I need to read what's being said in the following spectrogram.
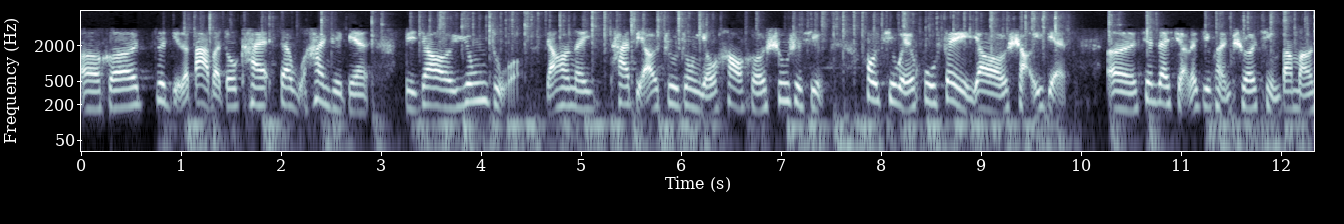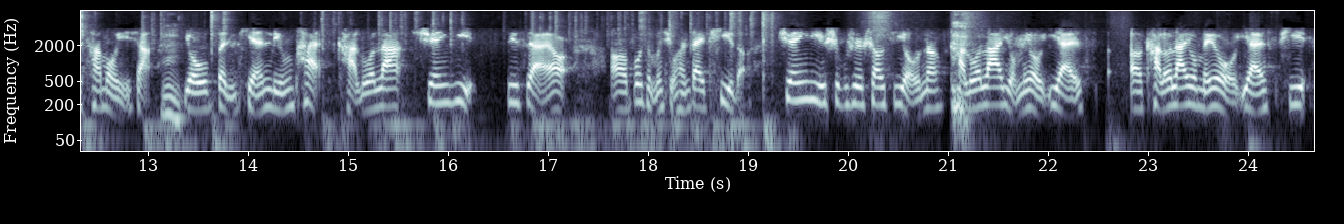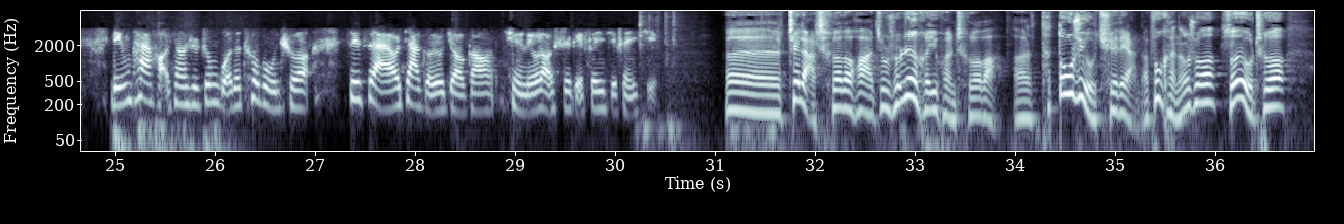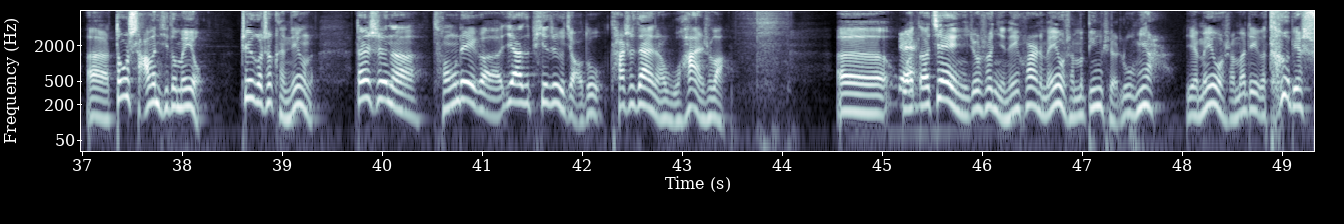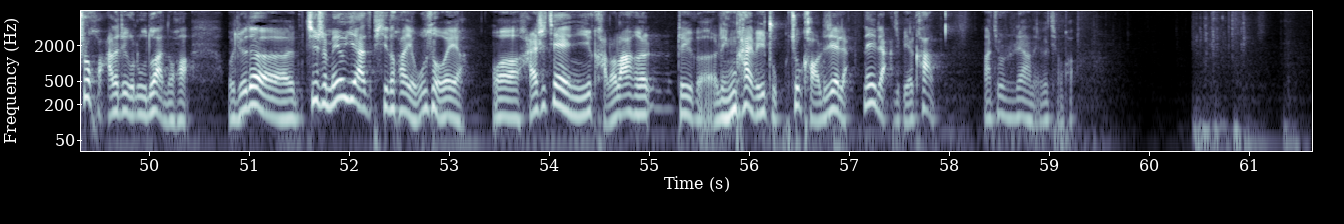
呃，和自己的爸爸都开，在武汉这边比较拥堵，然后呢，他比较注重油耗和舒适性，后期维护费要少一点。呃，现在选了几款车，请帮忙参谋一下。嗯有本田凌派、卡罗拉、轩逸、C4L，呃，不怎么喜欢带 T 的。轩逸是不是烧机油呢？卡罗拉有没有 ES？呃，卡罗拉又没有 ESP？凌派好像是中国的特供车，C4L 价格又较高，请刘老师给分析分析。呃，这俩车的话，就是说任何一款车吧，呃，它都是有缺点的，不可能说所有车呃都啥问题都没有，这个是肯定的。但是呢，从这个 ESP 这个角度，它是在哪？武汉是吧？呃，我倒建议你，就是说你那块呢没有什么冰雪路面，也没有什么这个特别湿滑的这个路段的话，我觉得即使没有 ESP 的话也无所谓啊。我还是建议你以卡罗拉和这个凌派为主，就考虑这俩，那俩就别看了啊，就是这样的一个情况。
